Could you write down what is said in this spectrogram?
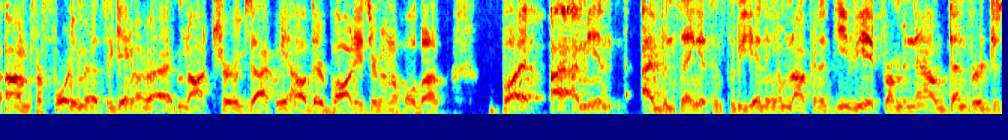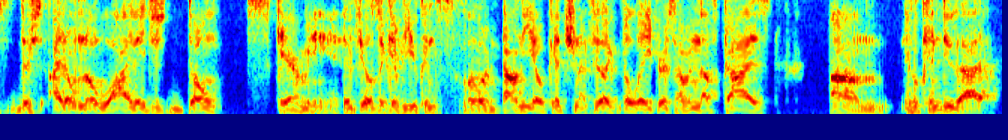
um, for 40 minutes a game. I, I'm not sure exactly how their bodies are going to hold up, but I, I mean I've been saying it since the beginning. I'm not going to deviate from it now. Denver just there's I don't know why they just don't scare me. It feels like if you can slow down Jokic, and I feel like the Lakers have enough guys um, who can do that.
